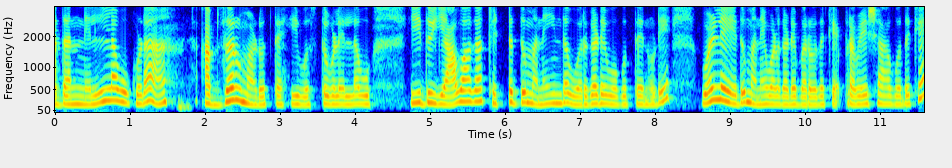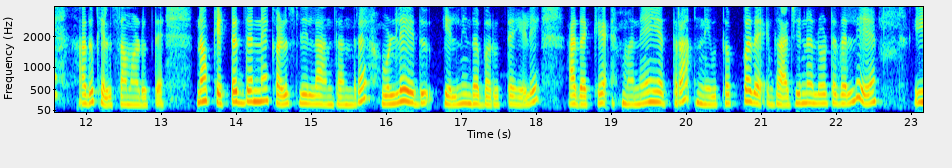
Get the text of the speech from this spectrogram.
ಅದನ್ನೆಲ್ಲವೂ ಕೂಡ ಅಬ್ಸರ್ವ್ ಮಾಡುತ್ತೆ ಈ ವಸ್ತುಗಳೆಲ್ಲವೂ. ಇದು ಯಾವಾಗ ಕೆಟ್ಟದ್ದು ಮನೆಯಿಂದ ಹೊರಗಡೆ ಹೋಗುತ್ತೆ ನೋಡಿ, ಒಳ್ಳೆಯದು ಮನೆ ಒಳಗಡೆ ಬರೋದಕ್ಕೆ, ಪ್ರವೇಶ ಆಗೋದಕ್ಕೆ ಅದು ಕೆಲಸ ಮಾಡುತ್ತೆ. ನಾವು ಕೆಟ್ಟದ್ದನ್ನೇ ಕಳಿಸ್ಲಿಲ್ಲ ಅಂತಂದರೆ ಒಳ್ಳೆಯದು ಎಲ್ಲಿಂದ ಬರುತ್ತೆ ಹೇಳಿ? ಅದಕ್ಕೆ ಮನೆ ಹತ್ರ ನೀವು ತಪ್ಪದೆ ಗಾಜಿನ ಲೋಟದಲ್ಲಿ ಈ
